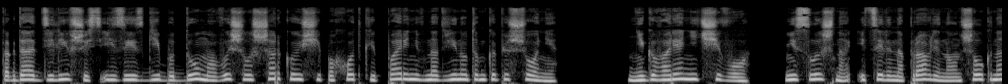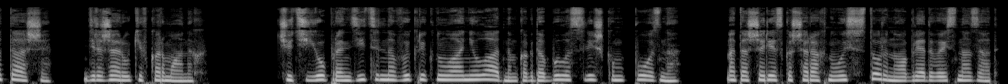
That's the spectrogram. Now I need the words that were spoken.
когда, отделившись из-за изгиба дома, вышел шаркающей походкой парень в надвинутом капюшоне. Не говоря ничего, неслышно и целенаправленно он шел к Наташе, держа руки в карманах. Чутье пронзительно выкрикнуло о неладном, когда было слишком поздно. Наташа резко шарахнулась в сторону, оглядываясь назад.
